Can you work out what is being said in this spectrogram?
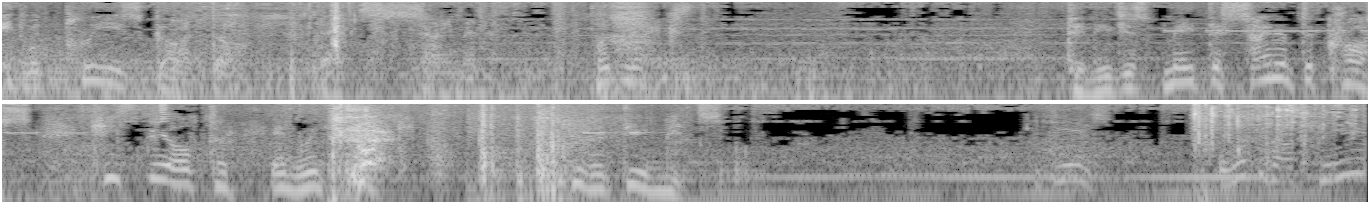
It would please God, though. That's Simon. What next? Then he just made the sign of the cross, kissed the altar, and went back to the demons. Yes. What about Kirill?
